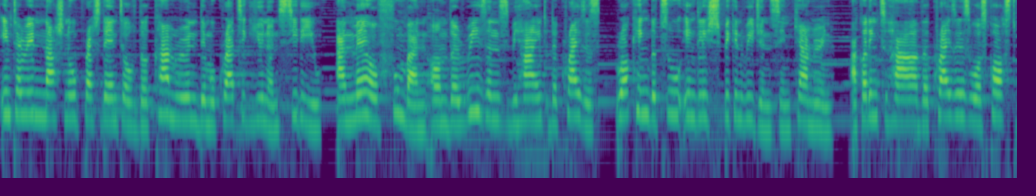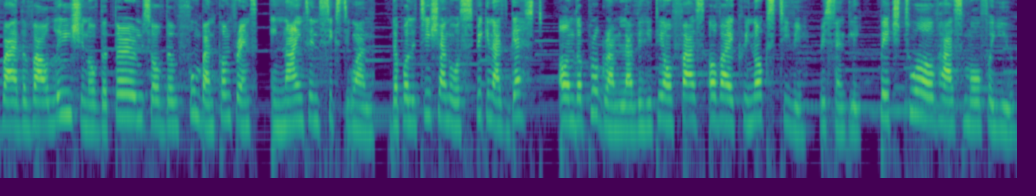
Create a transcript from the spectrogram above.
interim national president of the Cameroon Democratic Union CDU and mayor of Fumban on the reasons behind the crisis rocking the two English-speaking regions in Cameroon. According to her, the crisis was caused by the violation of the terms of the Fumban Conference in 1961. The politician was speaking as guest on the program La Vérité en Face over Equinox TV recently. Page 12 has more for you.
